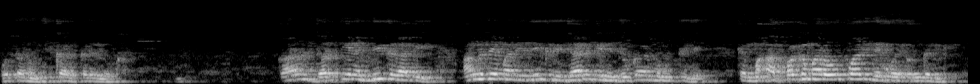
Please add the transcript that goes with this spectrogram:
પોતાનો શિકાર કરેલો કારણ ધરતીને બીક લાગી. અંગદે મારી દીકરી જાનકીની દુકાનમાં મૂકી દે. કે આ પગ મારો ઉપાડીને કોઈ અંગદી.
